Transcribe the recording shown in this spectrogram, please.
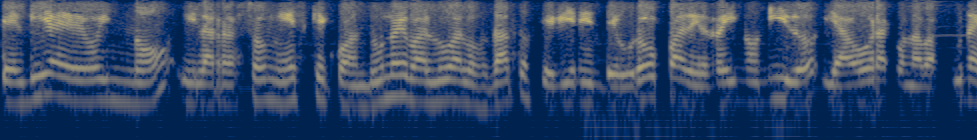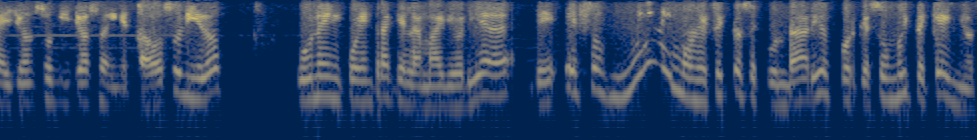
El día de hoy no, y la razón es que cuando uno evalúa los datos que vienen de Europa, del Reino Unido y ahora con la vacuna de Johnson Johnson en Estados Unidos, uno encuentra que la mayoría de esos mínimos efectos secundarios, porque son muy pequeños,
